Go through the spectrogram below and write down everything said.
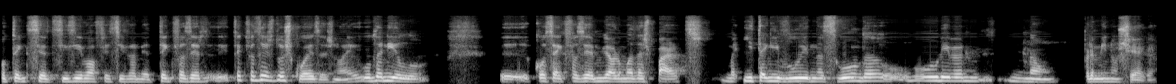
ou tem que ser decisivo ofensivamente. Tem que fazer, tem que fazer as duas coisas, não é? O Danilo consegue fazer melhor uma das partes e tem evoluído na segunda, o Uribe não, para mim não chega,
